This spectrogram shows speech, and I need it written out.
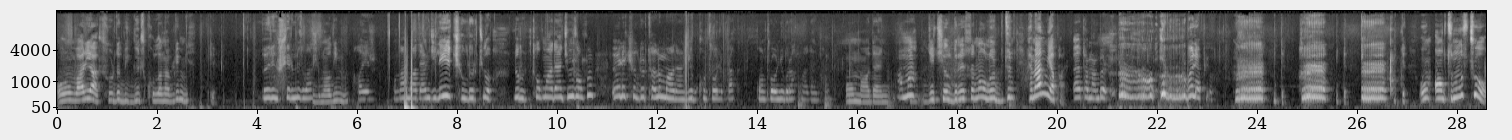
Oğlum var ya şurada bir güç kullanabilir miyiz? ki? Böyle güçlerimiz var. Bunu alayım mı? Hayır. Onlar madenciliği çıldırtıyor. Durun çok madencimiz olsun. Öyle çıldırtalım madenciyi. Bu kontrolü bırak. Kontrolünü bırak madenciyi. O maden Ama çıldırırsa ne olur? Bütün hemen mi yapar? evet tamam böyle böyle yapıyor. Bitti. Bitti. Bitti. Oğlum altınımız çok.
